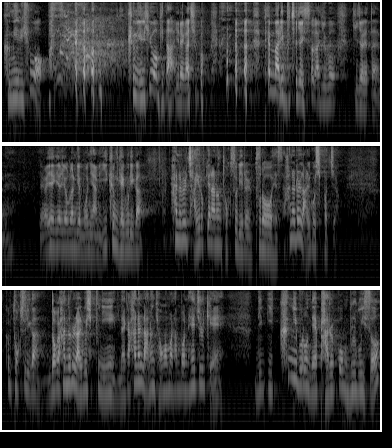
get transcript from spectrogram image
금일 휴업. 금일 휴업이다 이래가지고 팻말이 붙여져 있어가지고 기절했다는데 제가 얘기하려고 하는 게 뭐냐면 이 큰 개구리가 하늘을 자유롭게 나는 독수리를 부러워했어. 하늘을 날고 싶었죠. 그럼 독수리가 너가 하늘을 날고 싶으니 내가 하늘 나는 경험을 한번 해줄게. 이 큰 입으로 내 발을 꼭 물고 있어.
